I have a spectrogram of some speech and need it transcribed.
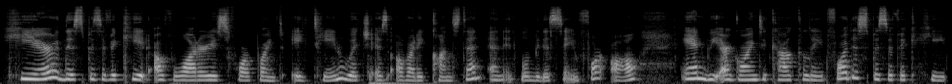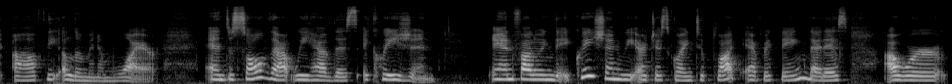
here, this specific heat of water is 4.18, which is already constant, and it will be the same for all. And we are going to calculate for the specific heat of the aluminum wire. And to solve that, we have this equation. And following the equation, we are just going to plot everything. That is our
